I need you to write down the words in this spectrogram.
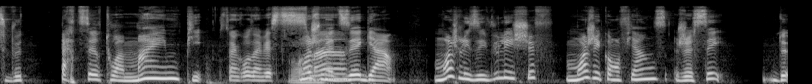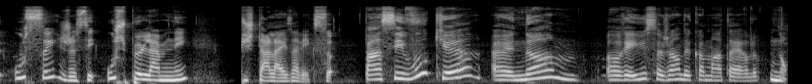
tu veux partir toi-même. Puis C'est un gros investissement. moi, je me disais, garde, moi, je les ai vus, les chiffres. Moi, j'ai confiance. Je sais de où c'est. Je sais où je peux l'amener. Puis je suis à l'aise avec ça. Pensez-vous qu'un homme aurait eu ce genre de commentaires-là? Non.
